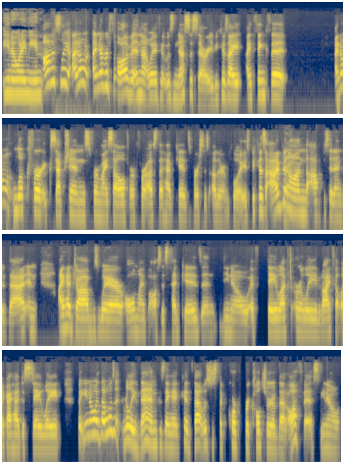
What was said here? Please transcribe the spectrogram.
you know what i mean? Honestly i don't i never thought of it in that way if it was necessary because i i think that i don't look for exceptions for myself or for us that have kids versus other employees because i've been Right. on the opposite end of that and i had jobs where all my bosses had kids and you know if they left early but i felt like i had to stay late but you know what that wasn't really them because they had kids that was just the corporate culture of that office you know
